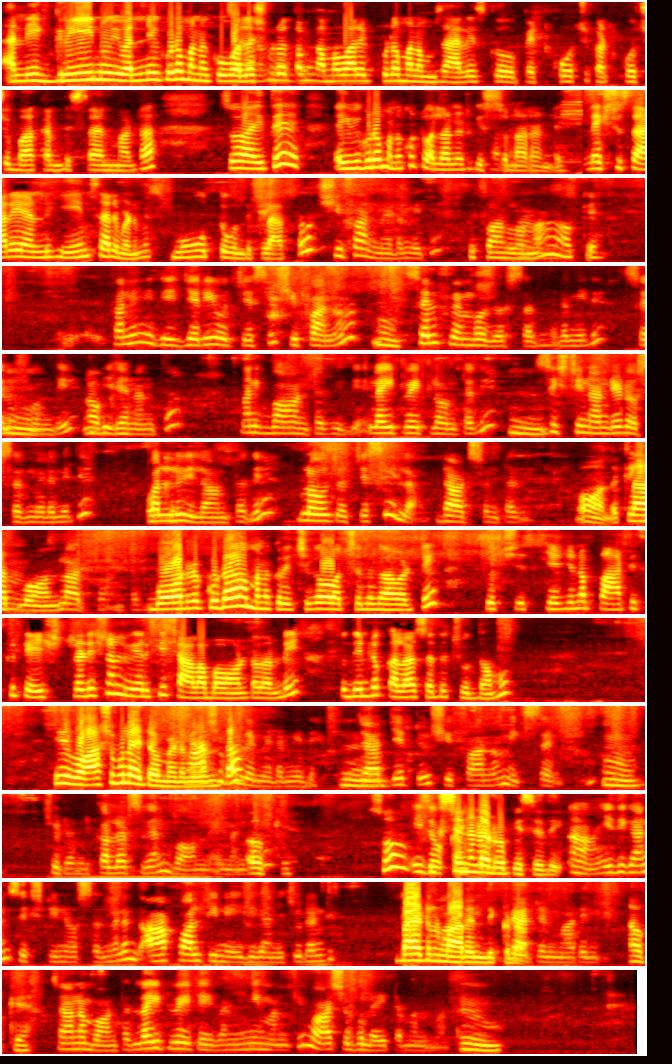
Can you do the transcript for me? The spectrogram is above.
అండ్ ఈ గ్రీన్ ఇవన్నీ కూడా మనకు వరలక్ష్మి వ్రతం అమ్మవారికి కూడా మనం శారీస్కు పెట్టుకోవచ్చు కట్టుకోవచ్చు బాగా కనిపిస్తాయి అనమాట సో అయితే ఇవి కూడా మనకు ట్వెల్వ్ హండ్రెడ్కి ఇస్తున్నారండి. నెక్స్ట్ సారీ అండి. ఏం సారీ మేడం? స్మూత్ ఉంది క్లాత్. షిఫాన్ మేడం ఇది. టిఫాన్ లోనా ఓకే. కానీ ఇది జరీ వచ్చేసి షిఫాన్. సెల్ఫ్ ఎంబోజ్ వస్తుంది మేడం ఇది. సెల్ఫ్ ఉంది డిజైన్ అంతా. మనకి బాగుంటది ఇది. లైట్ వెయిట్లో ఉంటది. సిక్స్టీన్ హండ్రెడ్ వస్తుంది మేడం ఇది. పళ్ళు ఇలా ఉంటది. బ్లౌజ్ వచ్చేసి ఇలా డాట్స్ ఉంటది. బాగుంది. క్లాత్ బాగుంది. క్లాత్ ఉంటది బార్డర్ కూడా మనకు రిచ్గా వచ్చింది కాబట్టి చిన్న పార్టీస్కి టేస్ట్ ట్రెడిషనల్ వేర్కి చాలా బాగుంటదండి. సో దీంట్లో కలర్స్ అయితే చూద్దాము. ఇది వాషబుల్ ఐటమ్ మేడం మేడం ఇది. జార్జెట్ షిఫాన్ మిక్స్ అయ్యి చూడండి. కలర్స్ కానీ బాగున్నాయి మనకి okay. So sixteen hundred rupees ఇది. ఇది కానీ సిక్స్టీన్ వస్తుంది మేడం. ఆ క్వాలిటీనే ఇది కానీ చూడండి. బ్యాటర్ మారింది ఇక్కడ. ప్యాటర్న్ మారింది. ఓకే. చాలా బాగుంటది. లైట్ వెయిట్ ఇవన్నీ మనకి వాషబుల్ ఐటమ్ అన్నమాట.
